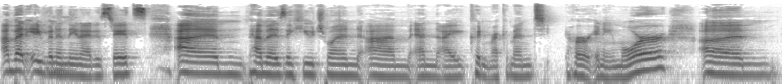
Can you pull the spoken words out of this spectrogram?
um, but even in the United States. Um, Pema is a huge one, um, and I couldn't recommend her anymore. Um,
